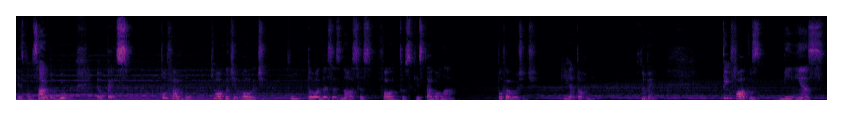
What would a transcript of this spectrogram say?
responsável pelo Google, eu peço, por favor, que o Orkut volte com todas as nossas fotos que estavam lá. Por favor, gente, que retorne. Tudo bem? Tem fotos minhas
